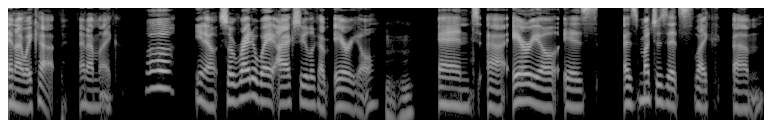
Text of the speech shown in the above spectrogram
and i wake up and i'm like oh you know so right away i actually look up ariel Mm-hmm. and uh, Ariel is as much as it's like um,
